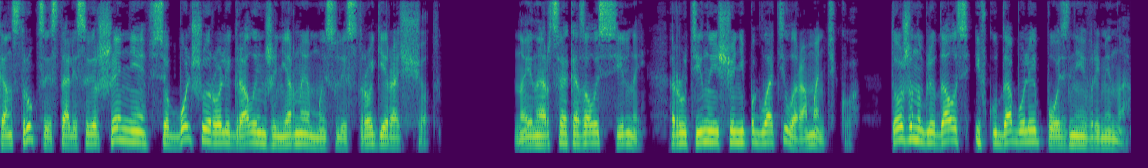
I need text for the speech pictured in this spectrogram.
Конструкции стали совершеннее, все большую роль играла инженерная мысль и строгий расчет. Но инерция оказалась сильной, рутина еще не поглотила романтику. Тоже наблюдалось и в куда более поздние времена.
